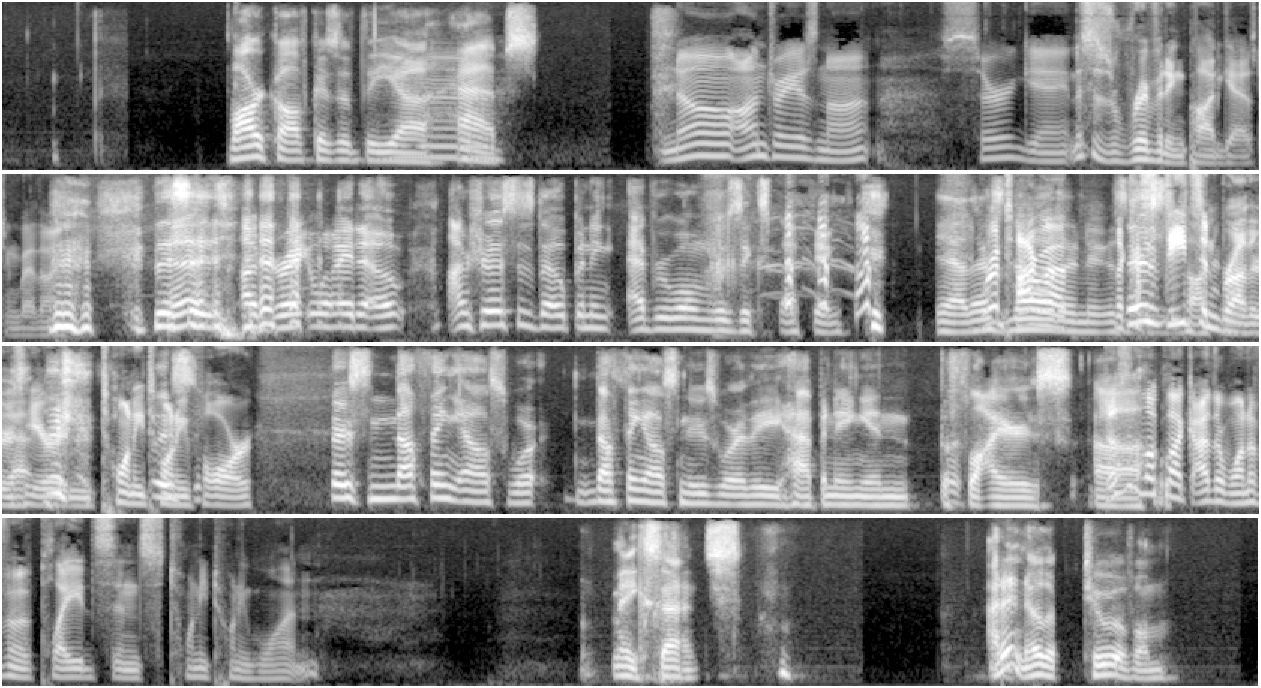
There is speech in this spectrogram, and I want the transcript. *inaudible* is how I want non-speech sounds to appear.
Markov because of the uh. Habs. No, Andre is not. Sergey. This is riveting podcasting, by the way. *laughs* this is a *laughs* great way to. Op- I'm sure this is the opening everyone was expecting. *laughs* Yeah, We're there's gonna talk no about other news. the to Kostitsyn brothers here in *laughs* 2024. There's nothing else. Wor- nothing else newsworthy happening in the Flyers. Doesn't uh, look like either one of them have played since 2021. makes sense. I didn't know there were two of them.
